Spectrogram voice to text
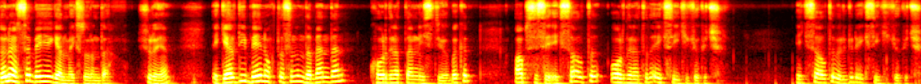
Dönerse B'ye gelmek zorunda. Şuraya. E geldiği B noktasının da benden koordinatlarını istiyor. Bakın apsisi eksi 6 ordinatı da eksi 2 kök 3. Eksi 6 virgül eksi 2 kök 3.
